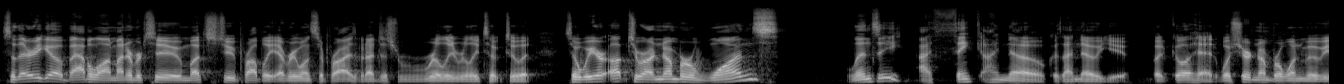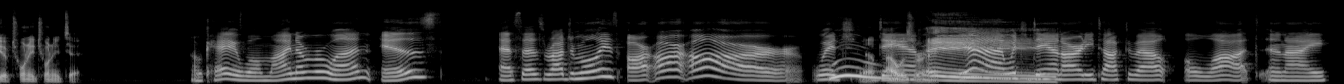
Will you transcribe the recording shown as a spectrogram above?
So there you go, Babylon, my number two, much to probably everyone's surprise, but I just really, really took to it. So we are up to our number ones. Lindsay, I think I know because I know you, but go ahead. What's your number one movie of 2022? Okay, well, my number one is SS Rajamouli's RRR, which Yep, I was Dan, right. yeah, which Dan already talked about a lot, and I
